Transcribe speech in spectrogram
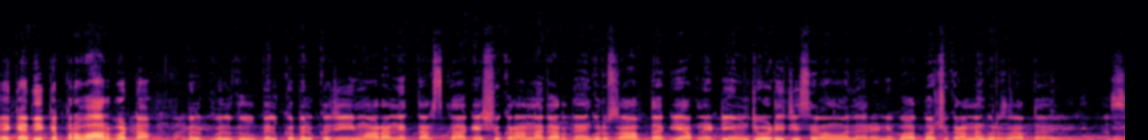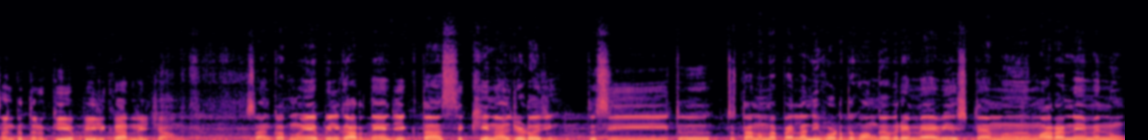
ਇਹ ਕਹਦੀ ਕਿ ਪਰਿਵਾਰ ਵੱਡਾ ਹੁੰਦਾ ਬਿਲਕੁਲ ਬਿਲਕੁਲ ਬਿਲਕੁਲ ਬਿਲਕੁਲ ਜੀ। ਮਹਾਰਾਜ ਨੇ ਤਰਸ ਖਾ ਕੇ ਸ਼ੁਕਰਾਨਾ ਕਰਦੇ ਹਾਂ ਗੁਰੂ ਸਾਹਿਬ ਦਾ ਕਿ ਆਪਣੀ ਟੀਮ ਜੋੜੀ ਜੀ ਸੇਵਾਵਾਂ ਲੈ ਰਹੇ ਨੇ। ਬਹੁਤ ਬਹੁਤ ਸ਼ੁਕਰਾਨਾ ਗੁਰੂ ਸਾਹਿਬ ਦਾ ਜੀ। ਸੰਗਤ ਨੂੰ ਕੀ ਅਪੀਲ ਕਰਨੀ ਚਾਹੋਗੇ? ਸੰਗਤ ਨੂੰ ਇਹ ਅਪੀਲ ਕਰਦੇ ਹਾਂ ਜੀ ਇੱਕ ਤਾਂ ਸਿੱਖੀ ਨਾਲ ਜੁੜੋ ਜੀ। ਤੁਸੀਂ ਤੁ- ਤੁਹਾਨੂੰ ਮੈਂ ਪਹਿਲਾਂ ਦੀ ਫੋਟੋ ਦਿਖਾਉਂਗਾ ਵੀਰੇ ਮੈਂ ਵੀ ਇਸ ਟਾਈਮ ਮਹਾਰਾਜ ਨੇ ਮੈਨੂੰ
